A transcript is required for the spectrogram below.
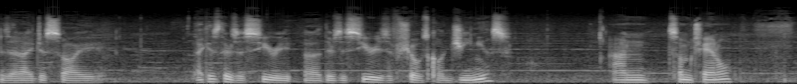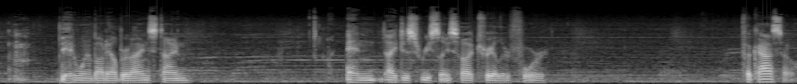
is that I just saw a. I guess there's a series. Uh, there's a series of shows called Genius on some channel. They had one about Albert Einstein, and I just recently saw a trailer for Picasso.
